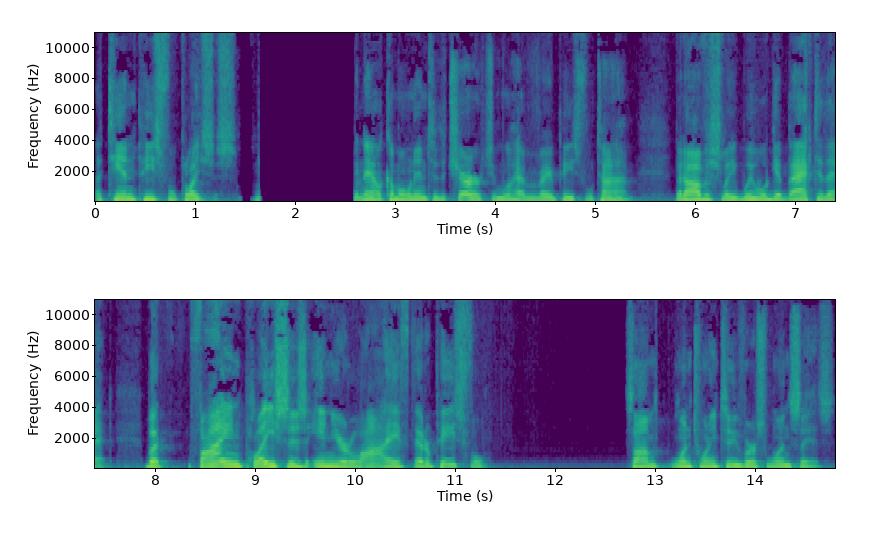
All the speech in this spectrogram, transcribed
attend peaceful places. Now, come on into the church and we'll have a very peaceful time. But obviously, we will get back to that. But find places in your life that are peaceful. Psalm 122, verse 1 says,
